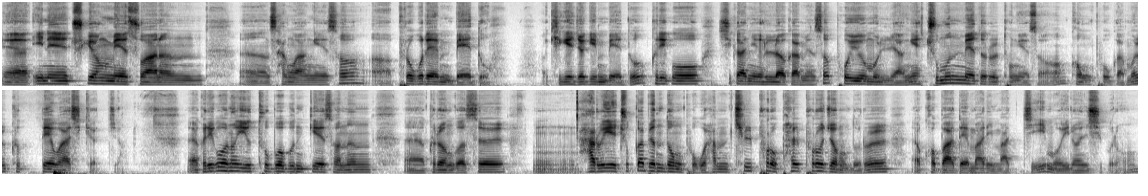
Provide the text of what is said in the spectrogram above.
에, 이내 추경 매수하는 어, 상황에서 어, 프로그램 매도, 기계적인 매도, 그리고 시간이 흘러가면서 보유 물량의 주문 매도를 통해서 공포감을 극대화시켰죠. 어, 그리고 어느 유튜버 분께서는 어, 그런 것을 음, 하루의 주가 변동폭을 한 7%, 8% 정도를 어, 거바대 말이 맞지 뭐 이런 식으로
